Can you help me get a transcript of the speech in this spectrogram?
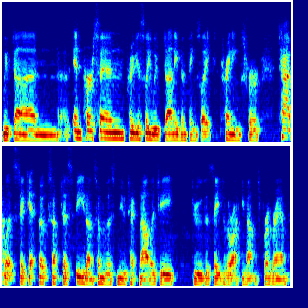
We've done in person previously. We've done even things like trainings for tablets to get folks up to speed on some of this new technology through the Sage of the Rocky Mountains program.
